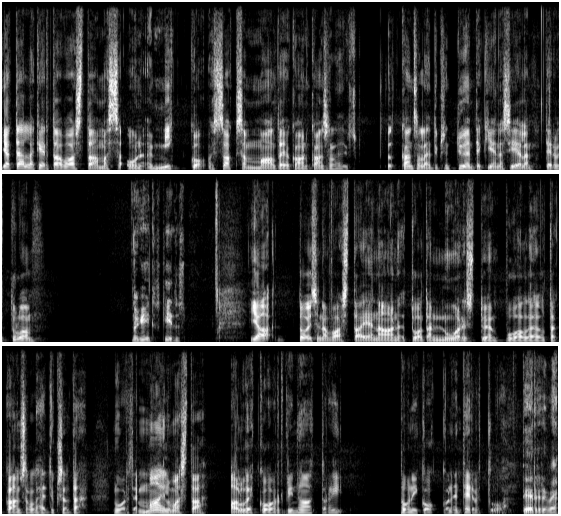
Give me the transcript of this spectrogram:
Ja tällä kertaa vastaamassa on Mikko Saksanmaalta, joka on kansanlähetyksen kansanlähetyksen työntekijänä siellä. Tervetuloa. No kiitos, kiitos. Ja toisena vastaajana on tuolta nuorisotyön puolelta kansanlähetykseltä Nuorten maailmasta aluekoordinaattori Toni Kokkonen. Tervetuloa. Terve.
